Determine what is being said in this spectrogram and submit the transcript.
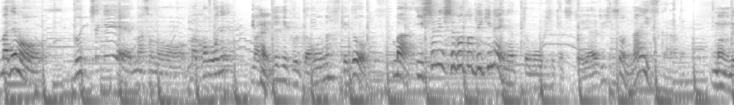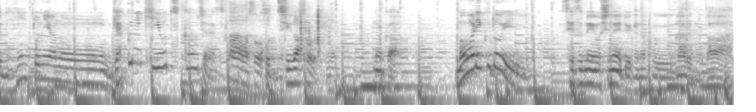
うん。まあでもぶっちゃけ、まあそのまあ、今後ね、まあ、はい。出てくるとは思いますけど、まあ一緒に仕事できないなって思う人たちとやる必要ないですからねまあでも本当にあの逆に気を使うじゃないですか。ああそうですね。こっちが。そうですね。なんか回りくどい説明をしないといけなくなるのが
